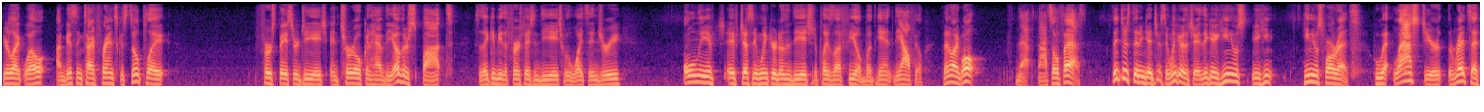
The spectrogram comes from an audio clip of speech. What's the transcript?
you're like, well, I'm guessing Ty France could still play first base or DH, and Turo can have the other spot, so they could be the first base and DH with White's injury. Only if if Jesse Winker doesn't DH and plays left field, but again, the outfield. Then like, well, not not so fast. They just didn't get Jesse Winker the trade. They get Eugenio, Eugenio Suarez, who last year the Reds said,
